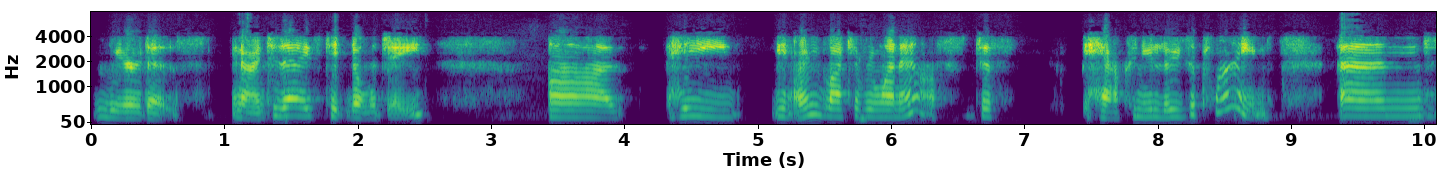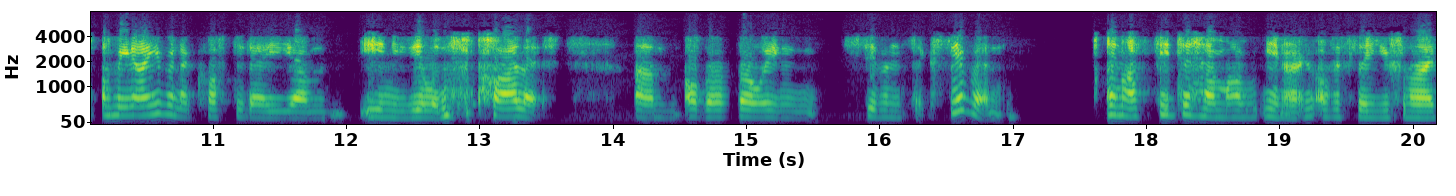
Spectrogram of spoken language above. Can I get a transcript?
where it is. You know, in today's technology, uh, he, you know, like everyone else, just how can you lose a plane? And I mean, I even accosted a um, Air New Zealand pilot um, of a Boeing 767. And I said to him, I'm, you know, obviously you fly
